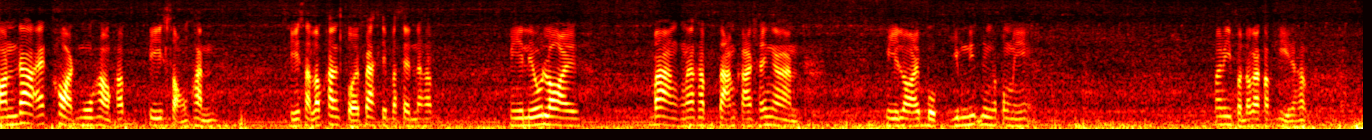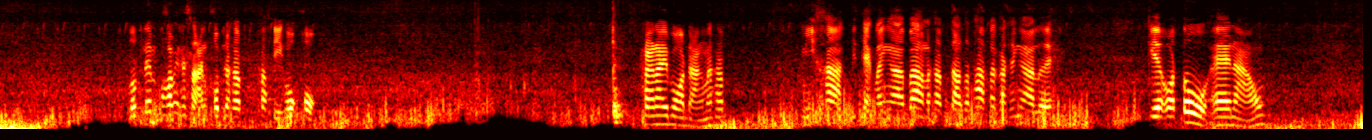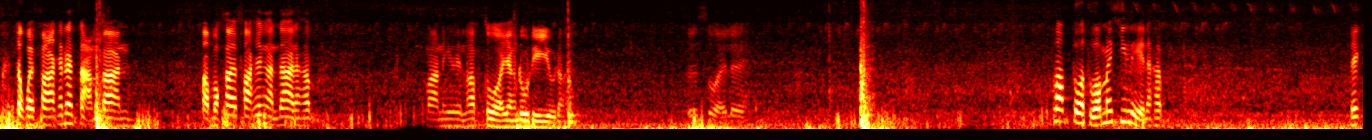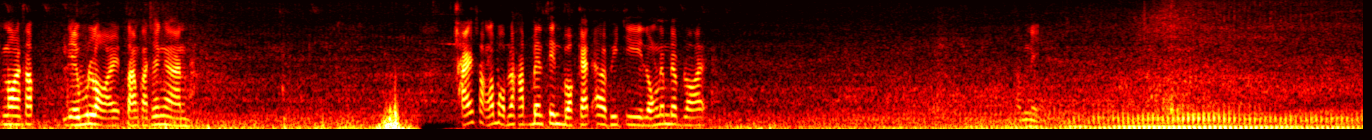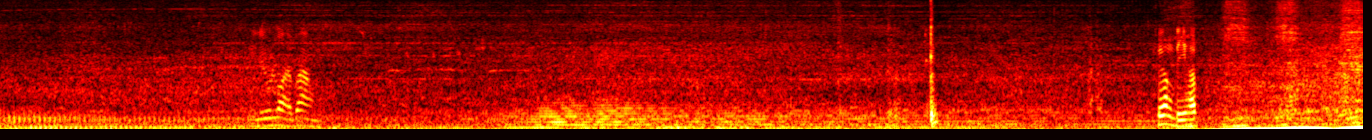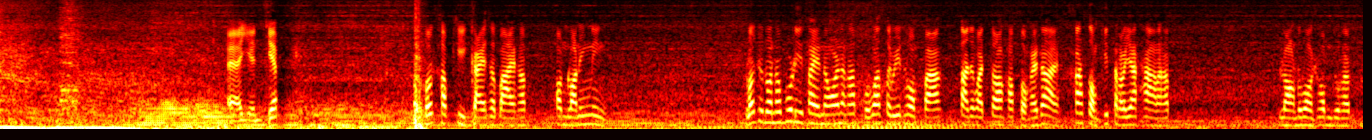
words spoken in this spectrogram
Honda Accord งูเห่าครับ ปี 2000 สีสันรอบคันสวย 80%นะครับ มีริ้วรอยบ้างนะครับ ตามการใช้งาน มีรอยบุบยิ้มนิดนึงครับตรงนี้ ไม่มีผลต่อการขับขี่นะครับ รถเล่มพร้อมเอกสารครบนะครับภาษี 66 ภายในบอร์ดหนังนะครับ มีขาดมีแตกรายงานบ้างนะครับ ตามสภาพทางการใช้งานเลย เกียร์ออโต้แอร์หนาวกระจกไฟฟ้าใช้ได้สามบาน ปรับมอค่าไฟฟ้าใช้งานได้นะครับมานี่เลยรอบตัวยังดูดีอยู่นะครับสวยๆเลย รอบตัวถือว่าไม่ขี้เหร่นะครับ เล็กน้อยครับเรียวลอยตามการใช้งาน ใช้สองระบบนะครับเบนซินบวกแก๊ส LPG ลงเล่มเรียบร้อยทำนี่มีริ้วรอยบ้าง เครื่องดีครับ แอร์เย็นเจี๊ยบรถขับขี่ไกลสบายครับ ความร้อนนิ่งๆ รถจุดนนทบุรีไซน้อยนะครับผมว่าสวิตโฮมพาร์คต่างจังหวัดจองขับส่งให้ได้ ค่าส่งคิดตามระยะทางนะครับ ลองดูลองชมดูครับ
